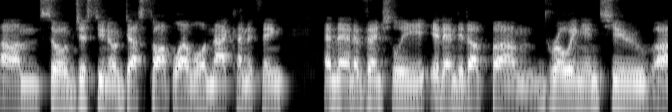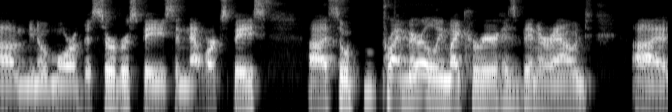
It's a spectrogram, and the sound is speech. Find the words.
Um, so just you know desktop level and that kind of thing. And then eventually it ended up um, growing into um, you know more of the server space and network space. Uh, so primarily, my career has been around uh,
